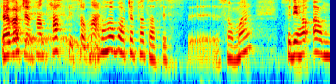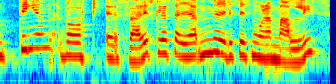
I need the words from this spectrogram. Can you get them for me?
det har varit en fantastisk sommar. Det har varit en fantastisk eh, sommar. Så det har antingen varit eh, Sverige skulle jag säga, möjligtvis några Mallis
